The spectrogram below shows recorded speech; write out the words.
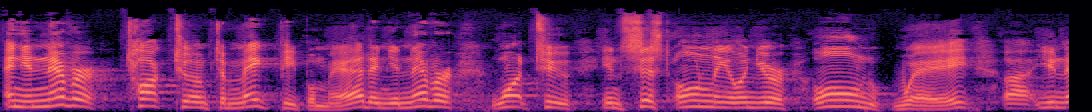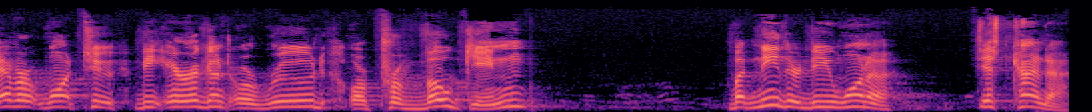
And you never talk to them to make people mad, and you never want to insist only on your own way. Uh, you never want to be arrogant or rude or provoking, but neither do you want to just kind of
